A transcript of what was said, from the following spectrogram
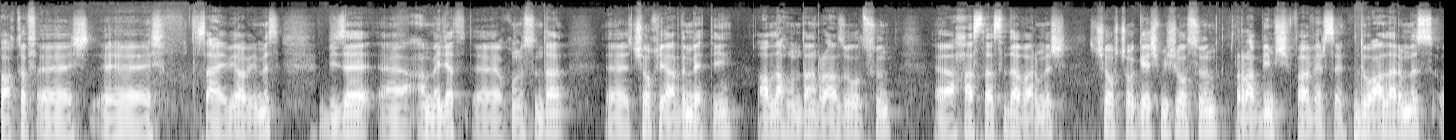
vakıf e, e, sahibi abimiz bize e, ameliyat e, konusunda e, çok yardım etti. Allah ondan razı olsun. E, hastası da varmış. Çok çok geçmiş olsun. Rabbim şifa versin. Dualarımız e,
